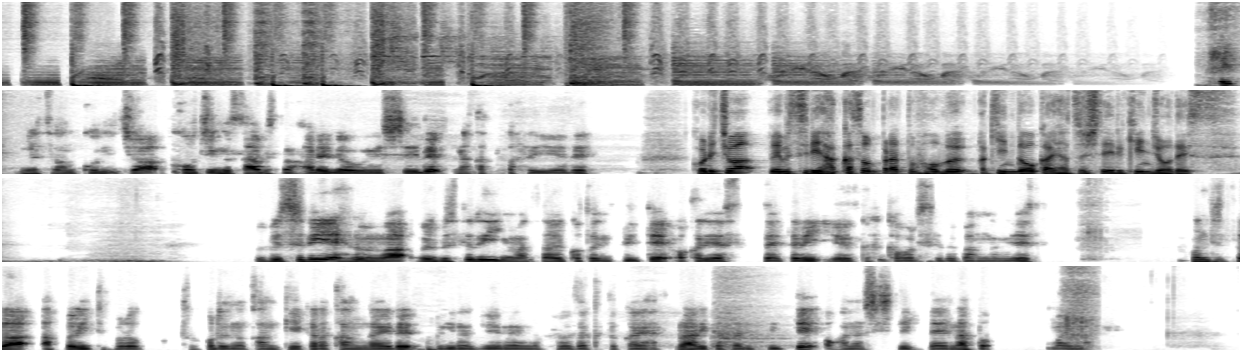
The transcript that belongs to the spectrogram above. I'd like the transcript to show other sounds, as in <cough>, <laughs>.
はい、皆さん、こんにちは。コーチングサービスのハレルを運営している中塚水泳です。こんにちは。Web3 ハッカソンプラットフォーム、アキンドを開発している金城です。Web3F は Web3 にまつわることについて分かりやすく伝えたり、よく深掘りする番組です。本日はアプリとプロトコルの関係から考える次の10年のプロダクト開発のあり方についてお話ししていきたいなと思います。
